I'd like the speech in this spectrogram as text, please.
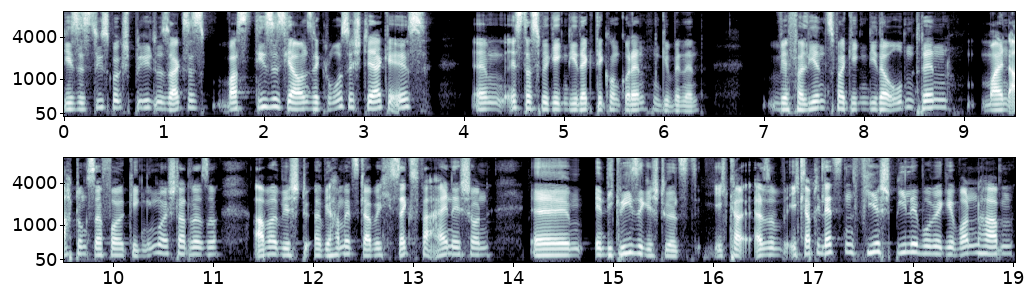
dieses Duisburg-Spiel, du sagst es, was dieses Jahr unsere große Stärke ist, ähm, ist, dass wir gegen direkte Konkurrenten gewinnen. Wir verlieren zwar gegen die da oben drin, mal einen Achtungserfolg gegen Ingolstadt oder so, aber wir, wir haben jetzt, glaube ich, sechs Vereine schon ähm, in die Krise gestürzt. Ich kann, also ich glaube, die letzten vier Spiele, wo wir gewonnen haben,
